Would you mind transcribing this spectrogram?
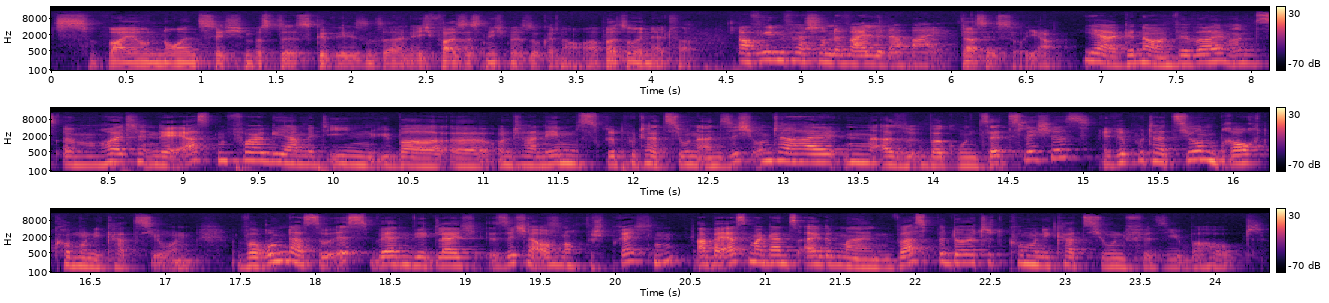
92 müsste es gewesen sein. Ich weiß es nicht mehr so genau, aber so in etwa. Auf jeden Fall schon eine Weile dabei. Das ist so, ja. Ja, genau. Und wir wollen uns ähm, heute in der ersten Folge ja mit Ihnen über äh, Unternehmensreputation an sich unterhalten, also über Grundsätzliches. Reputation braucht Kommunikation. Warum das so ist, werden wir gleich sicher auch noch besprechen. Aber erstmal ganz allgemein. Was bedeutet Kommunikation für Sie überhaupt?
